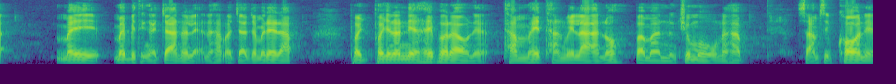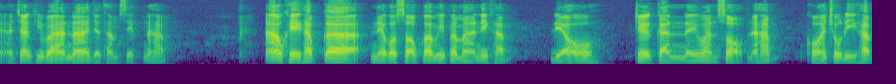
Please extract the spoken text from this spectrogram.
ไม่ไม่ไปถึงอาจารย์นั่นแหละนะครับ อาจารย์จะไม่ได้รับเพราะเพราะฉะนั้นเนี่ยให้พวกเราเนี่ยทำให้ทันเวลาเนาะประมาณ 1 ชั่วโมงนะครับ 30 ข้อเนี่ยอาจารย์คิดว่าน่าจะทำเสร็จนะครับอ่าโอเคครับก็แนวข้อสอบก็มีประมาณนี้ครับ เดี๋ยวเจอกันในวันสอบนะครับ ขอให้โชคดีครับ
